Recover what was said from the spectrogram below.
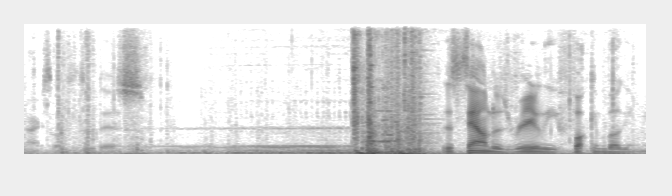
Alright, so let's do this. This sound is really fucking bugging me.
